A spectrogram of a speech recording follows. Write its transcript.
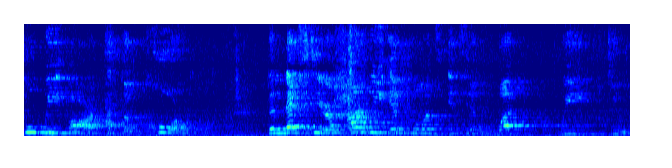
who we are at the core. The next year, how do we influence? It's in what we do.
